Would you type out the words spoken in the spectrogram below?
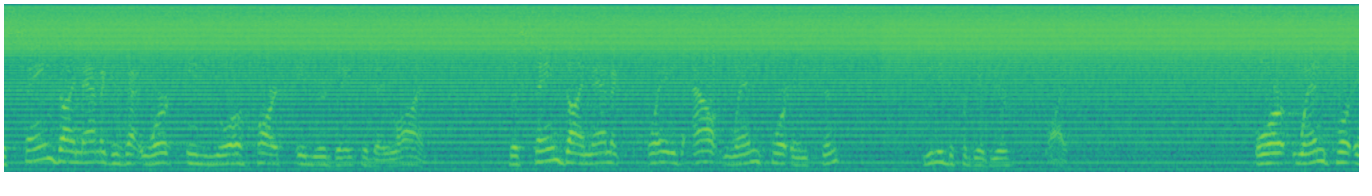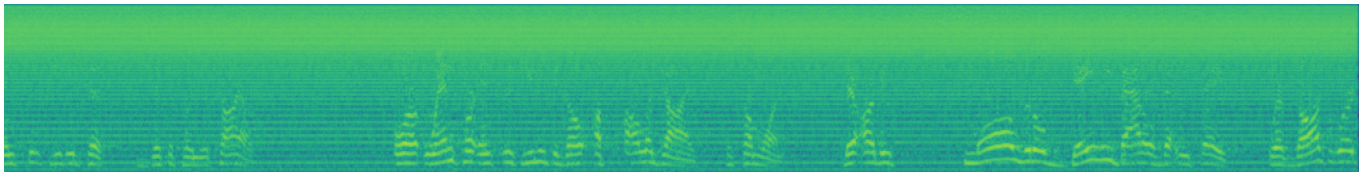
The same dynamic is at work in your heart in your day-to-day life. The same dynamic plays out when, for instance, you need to forgive your wife. Or when, for instance, you need to discipline your child. Or when, for instance, you need to go apologize to someone. There are these small little daily battles that we face where God's word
